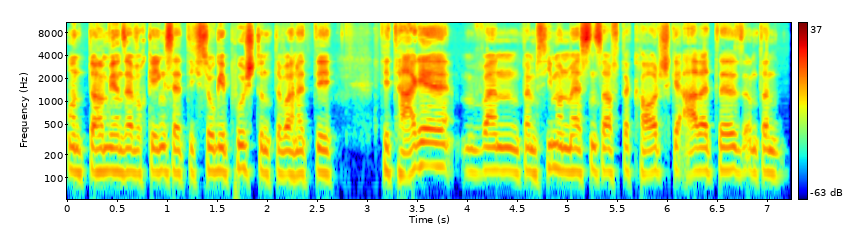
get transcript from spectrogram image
Und da haben wir uns einfach gegenseitig so gepusht und da waren halt die, die Tage waren beim Simon meistens auf der Couch gearbeitet und dann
